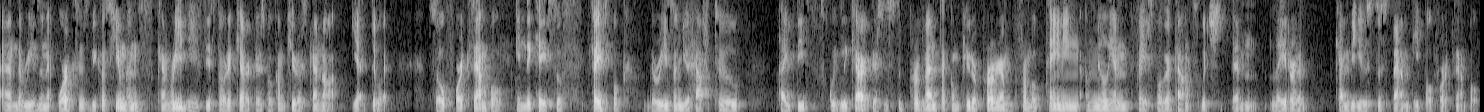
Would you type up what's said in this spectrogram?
And the reason it works is because humans can read these distorted characters, but computers cannot yet do it. So, for example, in the case of Facebook, the reason you have to type these squiggly characters is to prevent a computer program from obtaining a million Facebook accounts, which then later can be used to spam people, for example.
